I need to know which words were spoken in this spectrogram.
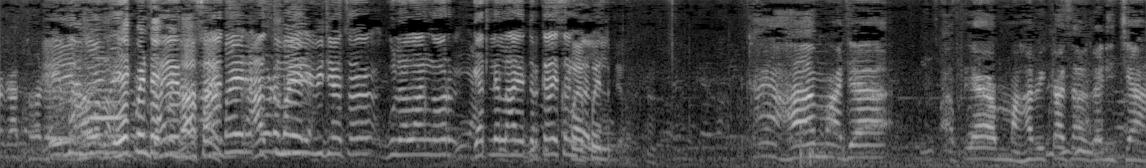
एक मिनिट हा, साहेब, आज तुम्ही विजयाचा गुलाल अंगावर घेतलेला आहे तर काय सांगा पहिलं. काय हा माझ्या आपल्या महाविकास आघाडीच्या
